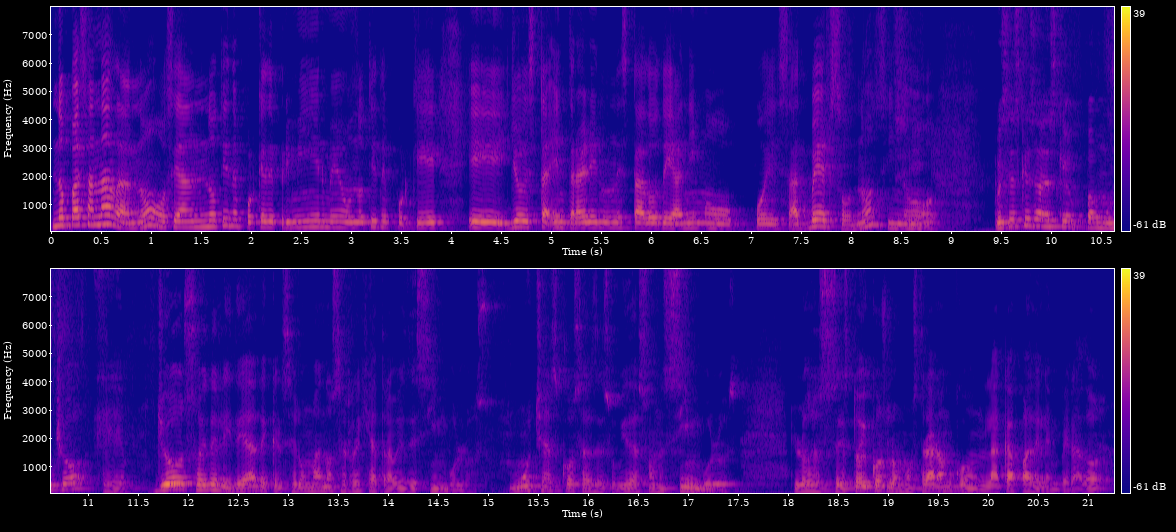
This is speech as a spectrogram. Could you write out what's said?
no pasa nada, ¿no? O sea, no tiene por qué deprimirme o no tiene por qué eh, yo entrar en un estado de ánimo pues adverso, ¿no? Sino... Pues es que sabes que va mucho, eh, yo soy de la idea de que el ser humano se rige a través de símbolos, muchas cosas de su vida son símbolos. Los estoicos lo mostraron con la capa del emperador.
